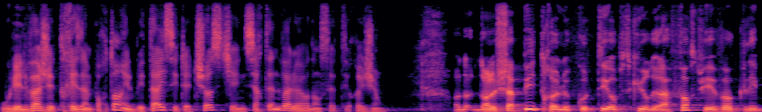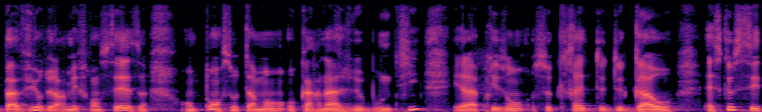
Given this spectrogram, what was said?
où l'élevage est très important et le bétail c'est quelque chose qui a une certaine valeur dans cette région. Dans le chapitre Le côté obscur de la force, tu évoques les bavures de l'armée française. On pense notamment au carnage de Bounty et à la prison secrète de Gao. Est-ce que ces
